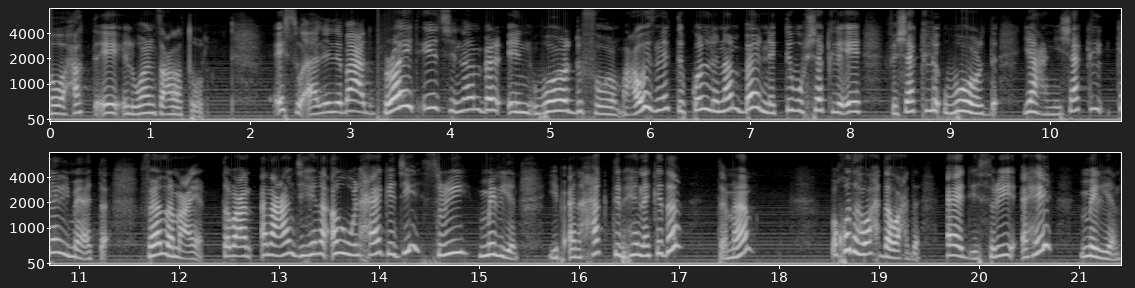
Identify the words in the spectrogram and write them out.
هو حط إيه؟ ال ones على طول. السؤال اللي بعده؟ Write each number in word form. عاوز نكتب كل number نكتبه في شكل إيه؟ في شكل word يعني شكل كلمات. فيلا معايا. طبعا أنا عندي هنا أول حاجة دي 3 مليون يبقى أنا هكتب هنا كده تمام؟ باخدها واحدة واحدة. ادي 3 اهي مليون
